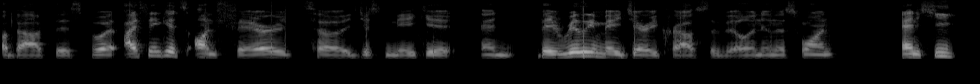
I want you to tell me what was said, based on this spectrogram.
about this. But I think it's unfair to just make it, and they really made Jerry Krause the villain in this one, and he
